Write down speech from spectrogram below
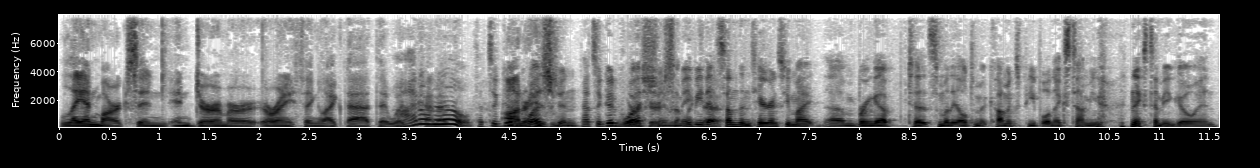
landmarks in in Durham or or anything like that that would I don't kind know. of That's a good honor his question. That's a good question. Maybe like that's that. something Terrence you might um, bring up to some of the Ultimate Comics people next time you next time you go in.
